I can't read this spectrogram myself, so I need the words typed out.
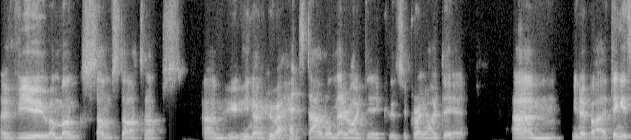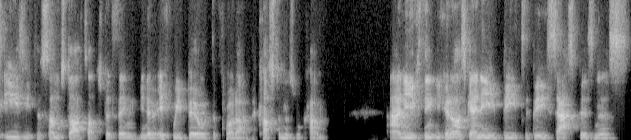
a view amongst some startups um, who you know who are heads down on their idea because it's a great idea. Um, you know, but I think it's easy for some startups to think, you know, if we build the product, the customers will come. And you think you can ask any B2B SaaS business,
